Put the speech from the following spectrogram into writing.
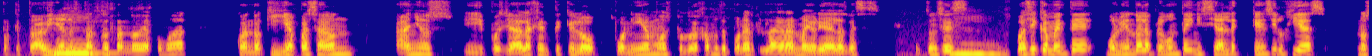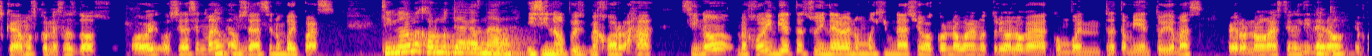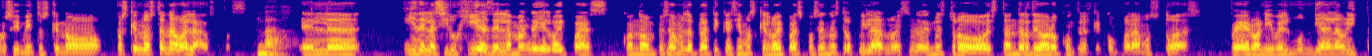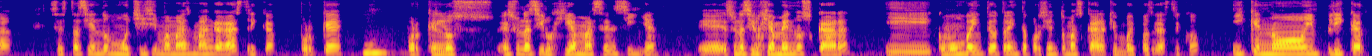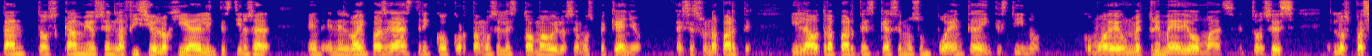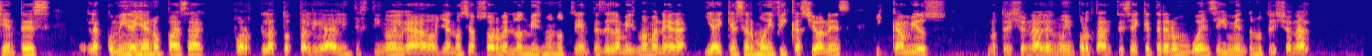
porque todavía lo están mm. tratando de acomodar. Cuando aquí ya pasaron años y pues ya la gente que lo poníamos, pues lo dejamos de poner la gran mayoría de las veces. Entonces, mm. básicamente, volviendo a la pregunta inicial de qué cirugías, nos quedamos con esas dos. O, se hacen manga o se hacen un bypass. Si no, mejor no te hagas nada. Y si no, pues mejor, ajá, si no, mejor inviertan su dinero en un buen gimnasio, con una buena nutrióloga, con buen tratamiento y demás. Pero no gasten el dinero en procedimientos que no, pues que no están avalados, pues. Va. El, eh, y de las cirugías, de la manga y el bypass, cuando empezamos la plática decíamos que el bypass pues, es nuestro pilar, ¿no? Es, es nuestro estándar de oro contra el que comparamos todas. Pero a nivel mundial ahorita se está haciendo muchísima más manga gástrica. ¿Por qué? Mm. Porque los, es una cirugía más sencilla, eh, es una cirugía menos cara, y como un 20 o 30% más cara que un bypass gástrico y que no implica tantos cambios en la fisiología del intestino. O sea, en, el bypass gástrico cortamos el estómago y lo hacemos pequeño. Esa es una parte. Y la otra parte es que hacemos un puente de intestino, como de un metro y medio o más. Entonces, los pacientes, la comida ya no pasa por la totalidad del intestino delgado, ya no se absorben los mismos nutrientes de la misma manera y hay que hacer modificaciones y cambios nutricionales muy importantes y hay que tener un buen seguimiento nutricional.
